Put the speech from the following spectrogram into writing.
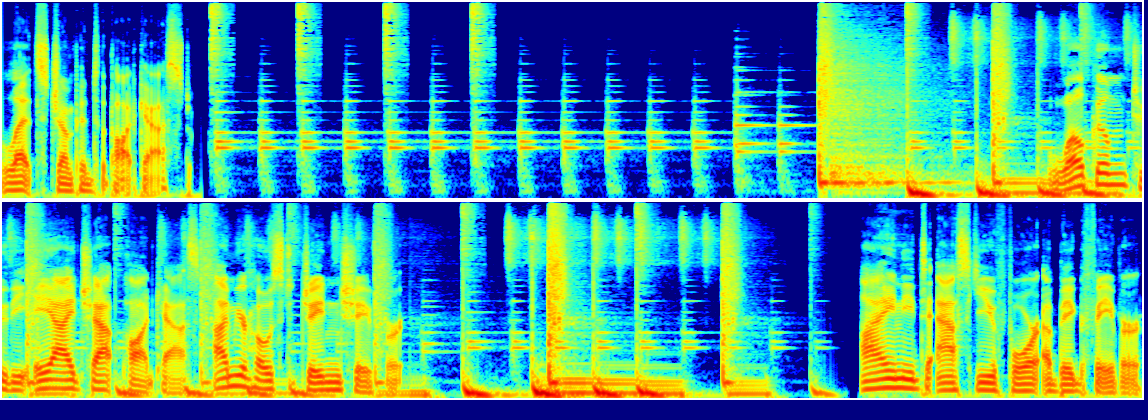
let's jump into the podcast. Welcome to the AI Chat Podcast. I'm your host, Jaeden Schafer. I need to ask you for a big favor.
